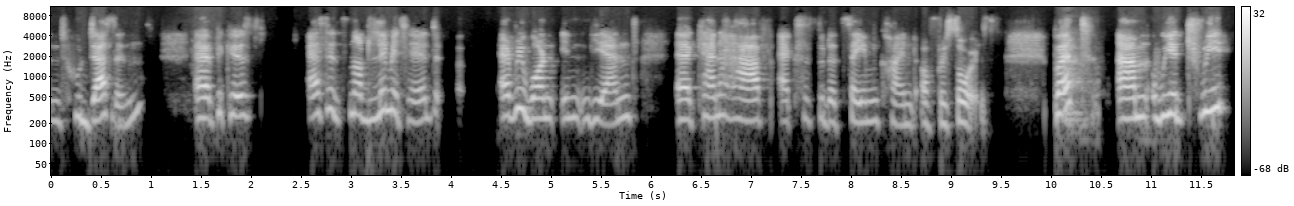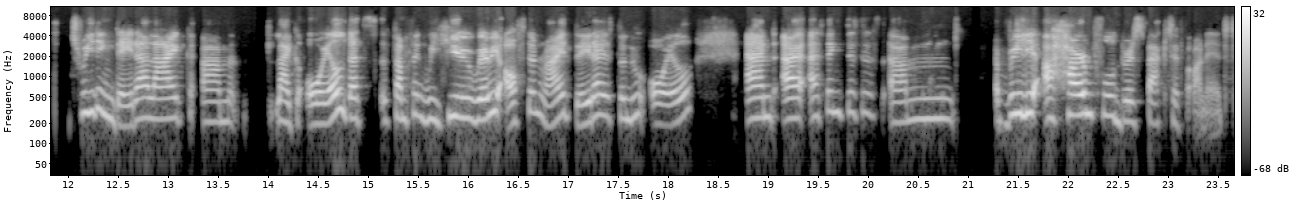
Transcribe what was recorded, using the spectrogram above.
and who doesn't uh, because as it's not limited everyone in the end uh, can have access to that same kind of resource. But um, we are treat, treating data like um, like oil. That's something we hear very often, right? Data is the new oil. And I, I think this is um, really a harmful perspective on it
